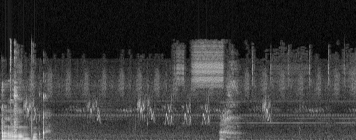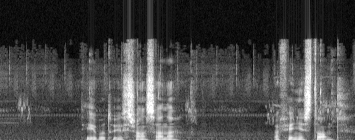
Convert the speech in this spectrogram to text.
A, obok. Ty, bo tu jest szansa na trafienie stąd.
